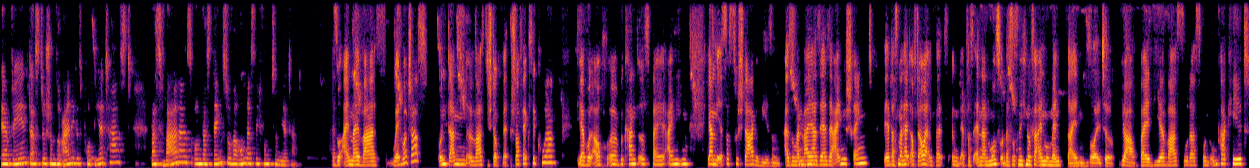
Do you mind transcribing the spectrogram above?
erwähnt, dass du schon so einiges probiert hast. Was war das und was denkst du, warum das nicht funktioniert hat? Also einmal war es Weight Watchers und dann äh, war es die Stoff Stoffwechselkur die ja wohl auch äh, bekannt ist bei einigen. Ja, mir ist das zu starr gewesen. Also man war mhm. ja sehr, sehr eingeschränkt, ja, dass man halt auf Dauer irgendwas, irgendetwas ändern muss und dass es nicht nur für einen Moment sein sollte. Ja, bei dir war es so das Rundumpaket,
